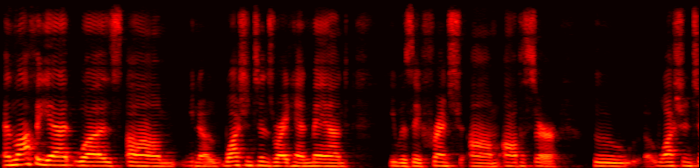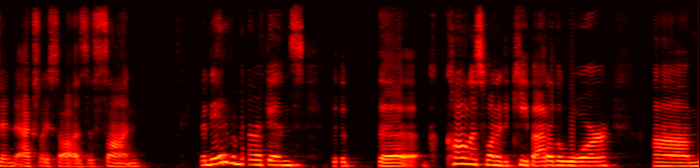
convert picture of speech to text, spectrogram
And Lafayette was, um, you know, Washington's right hand man he was a French um, officer who Washington actually saw as a son. the Native Americans, the, the colonists wanted to keep out of the war. Um,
